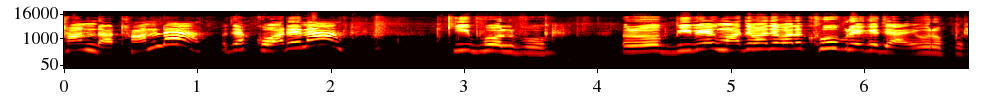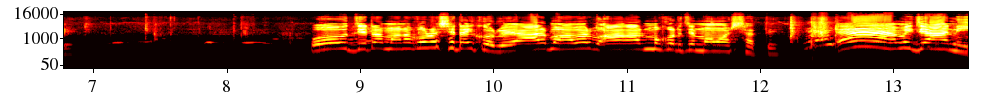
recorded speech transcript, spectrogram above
ঠান্ডা। ঠান্ডা? ও যা করে না? কি বলব? বিবেক মাঝে মাঝে বলে, খুব রেগে যায় ওর ওপরে। ও যেটা মানা করবে সেটাই করবে। আর আবার আরম্ভ করেছে মামার সাথে। হ্যাঁ আমি জানি।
